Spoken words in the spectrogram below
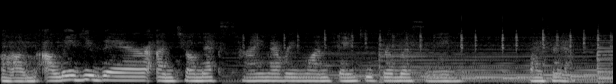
um, i'll leave you there. Until next time everyone thank you for listening. Bye for now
